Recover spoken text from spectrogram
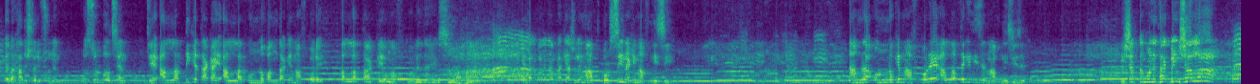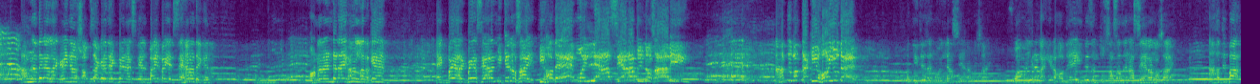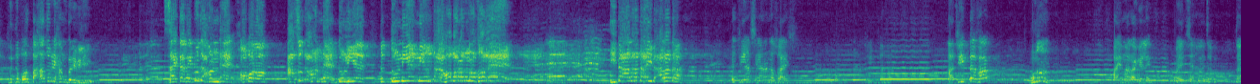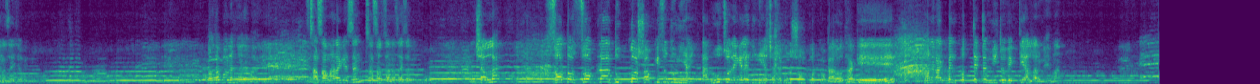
এবার হাদিস শরীফ শুনেন। রাসূল বলছেন যে আল্লাহর দিকে তাকাই আল্লাহর অন্য বান্দাকে মাফ করে, আল্লাহ তাকেও মাফ করে দেয়। এবার বলেন, আমরা কি আসলে মাফ করছি নাকি মাফ নিছি? আমরা অন্যকে মাফ করে আল্লাহ থেকে নিজের মাফ নিছি যে। হিসাবটা মনে থাকবে ইনশাআল্লাহ। আপনাদের এলাকায় না, সব জায়গায় দেখবেন আজকাল বাই বাই চেহারা দেখেন অনারেন্ডা এখন লাগেন এক ভাই আরেক ভাই চেহারা নি কেন চাই। কি হদে মইল্লে আ চেহারা তুই নসাবি আহাতে কি হইউ দে দিতে যান মইল্লে আ চেহারা নসাই ফামিলিরা নাকি হদে ইতে যান তো সাসা জানা চেহারা নসাই। আহাতে বা তুই তো বহুত বাহাদুরি হাম করে ফেলি যাইতা লাগু দা হন্ডে খবর আসু দা হন্ডে দুনিয়া দুনিয়া নিয়ম তার খবর না চলে ইবা আলাদা ইবা আলাদা। তুই চেহারা নসাই আজীব ব্যাপার। শুনুন ভাই মারা গেলে ভাই চেহারা যাবে, জানা যায় যাবে। কথা বলেন না চাচা মারা গেছেন, চাচা জানা যায় যাবে। ইনশাআল্লাহ। যত ঝগড়া দুঃখ, সবকিছু দুনিয়ায়। আর রু চলে গেলে দুনিয়ার সাথে কোনো সম্পর্ক কারও থাকে। মনে রাখবেন, প্রত্যেকটা মৃত ব্যক্তি আল্লাহর মেহমান।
